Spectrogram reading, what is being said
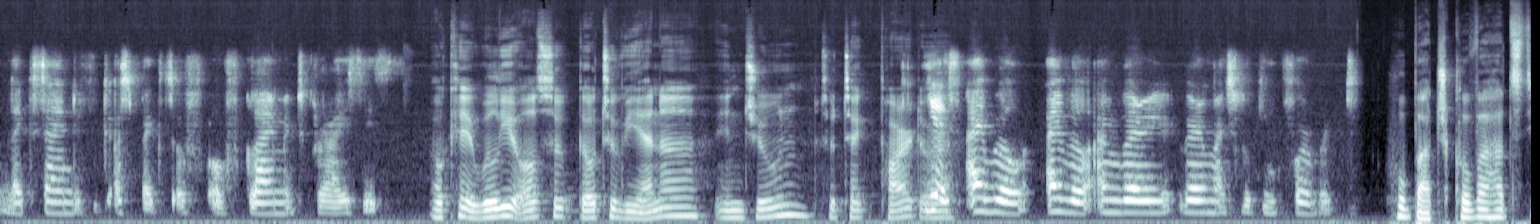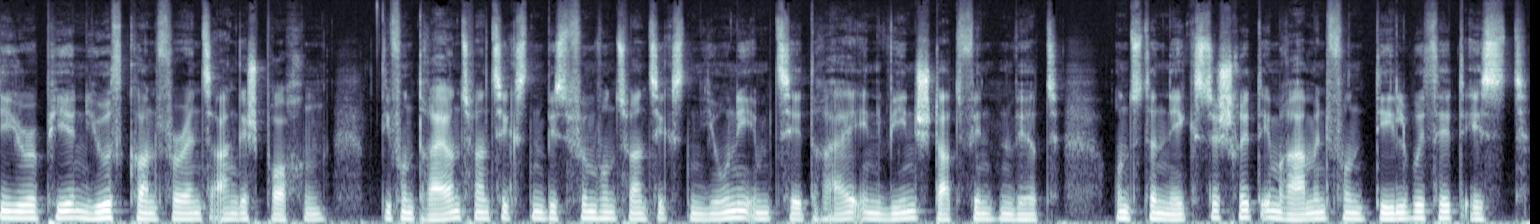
like scientific aspects of, of climate crisis. Okay, will you also go to Vienna in June to take part? Or? Yes, I will. I will. I'm very, very much looking forward. Hubatschkova hat die European Youth Conference angesprochen die von 23. bis 25. Juni im C3 in Wien stattfinden wird und der nächste Schritt im Rahmen von Deal with It ist.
